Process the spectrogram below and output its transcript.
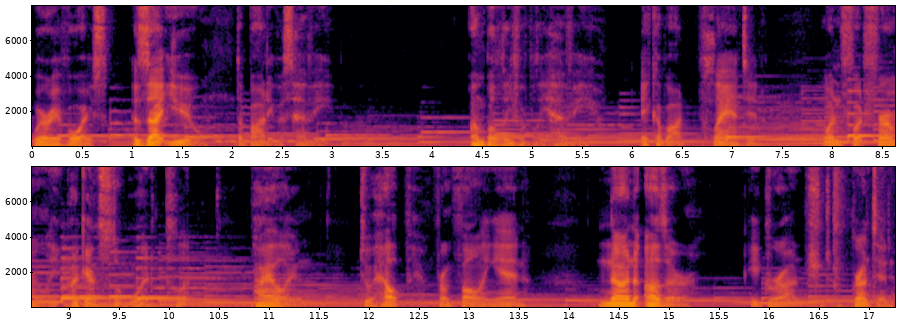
weary voice. Is that you? The body was heavy. Unbelievably heavy. Ichabod planted one foot firmly against the wood pl- piling to help from falling in. None other, he grunged, grunted,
